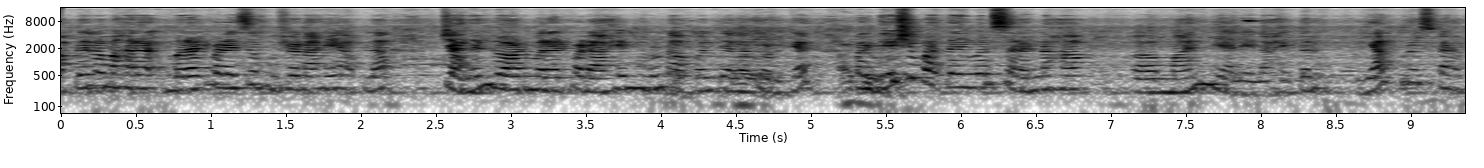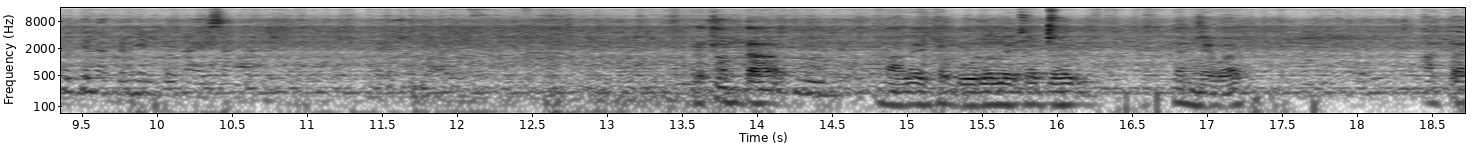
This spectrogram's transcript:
आपल्याला मराठवाड्याचं भूषण आहे. आपला चॅनल लॉर्ड मराठवाडा आहे म्हणून आपण त्याला बरोबर. थोडक्यात पण. देश पातळीवर सरांना हा मान मिळालेला आहे. तर या पुरस्काराबद्दल आपण नेमकं काय सांगा प्रथमतः मला इथं बोलवलं याच्याबद्दल धन्यवाद. आता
